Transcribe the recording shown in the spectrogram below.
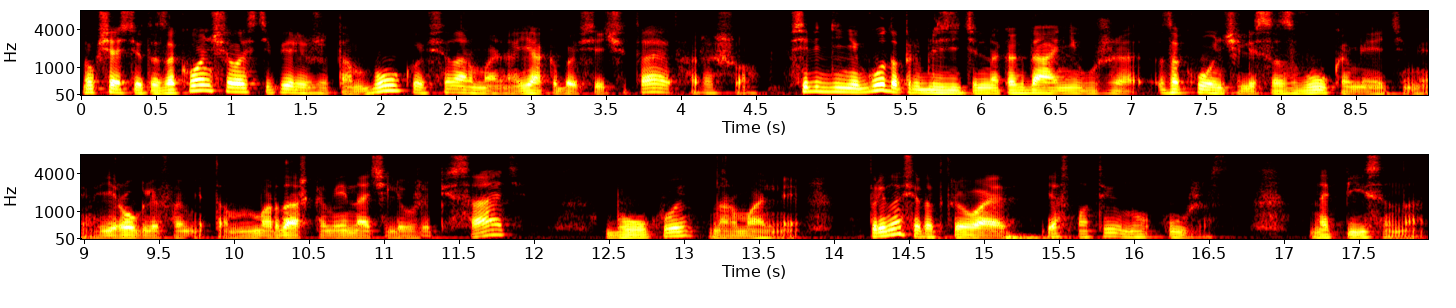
Но, к счастью, это закончилось, теперь уже там буквы, все нормально. Якобы все читают хорошо. В середине года приблизительно, когда они уже закончили со звуками этими иероглифами, там, мордашками и начали уже писать буквы нормальные, приносит, открывает. Я смотрю, ну ужас написано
